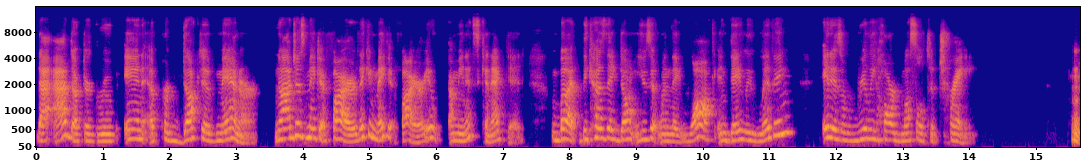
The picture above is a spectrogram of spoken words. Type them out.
that adductor group in a productive manner, not just make it fire. They can make it fire. It, I mean, it's connected, but because they don't use it when they walk in daily living, it is a really hard muscle to train. Hmm.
